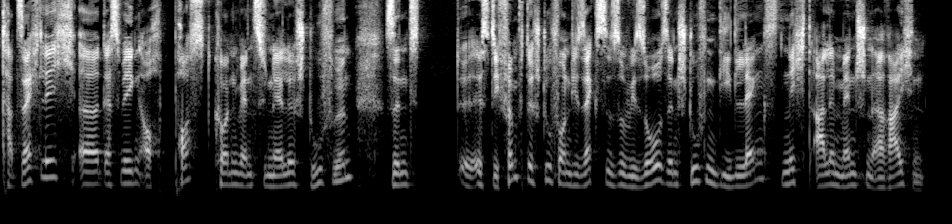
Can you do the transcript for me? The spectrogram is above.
Tatsächlich, äh, deswegen auch postkonventionelle Stufen sind ist die fünfte Stufe und die sechste sowieso, sind Stufen, die längst nicht alle Menschen erreichen.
